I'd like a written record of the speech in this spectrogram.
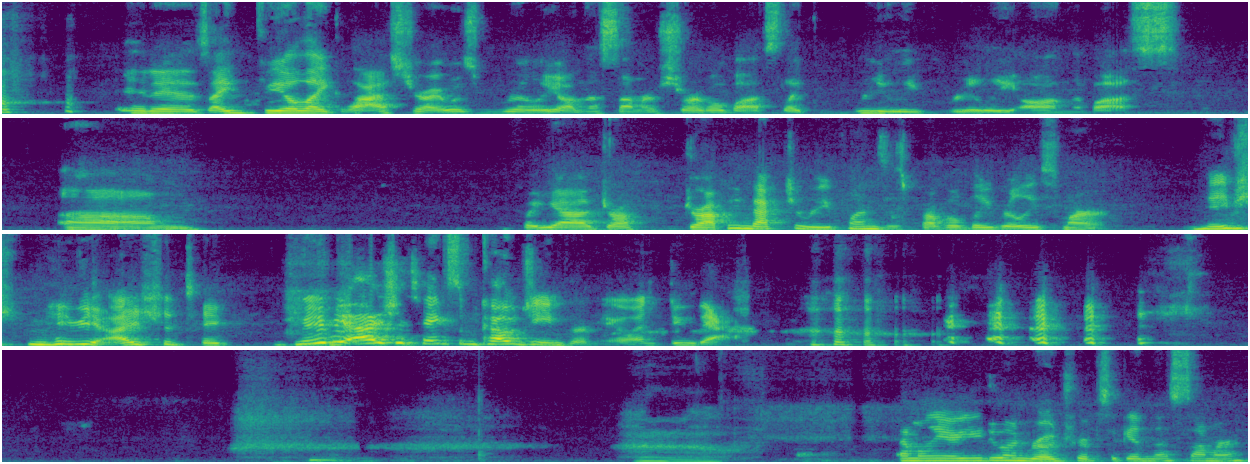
it is. I feel like last year I was really on the summer struggle bus, like really really on the bus. Um, but yeah, drop dropping back to replens is probably really smart. Maybe maybe I should take maybe I should take some coaching from you and do that. Emily, are you doing road trips again this summer?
